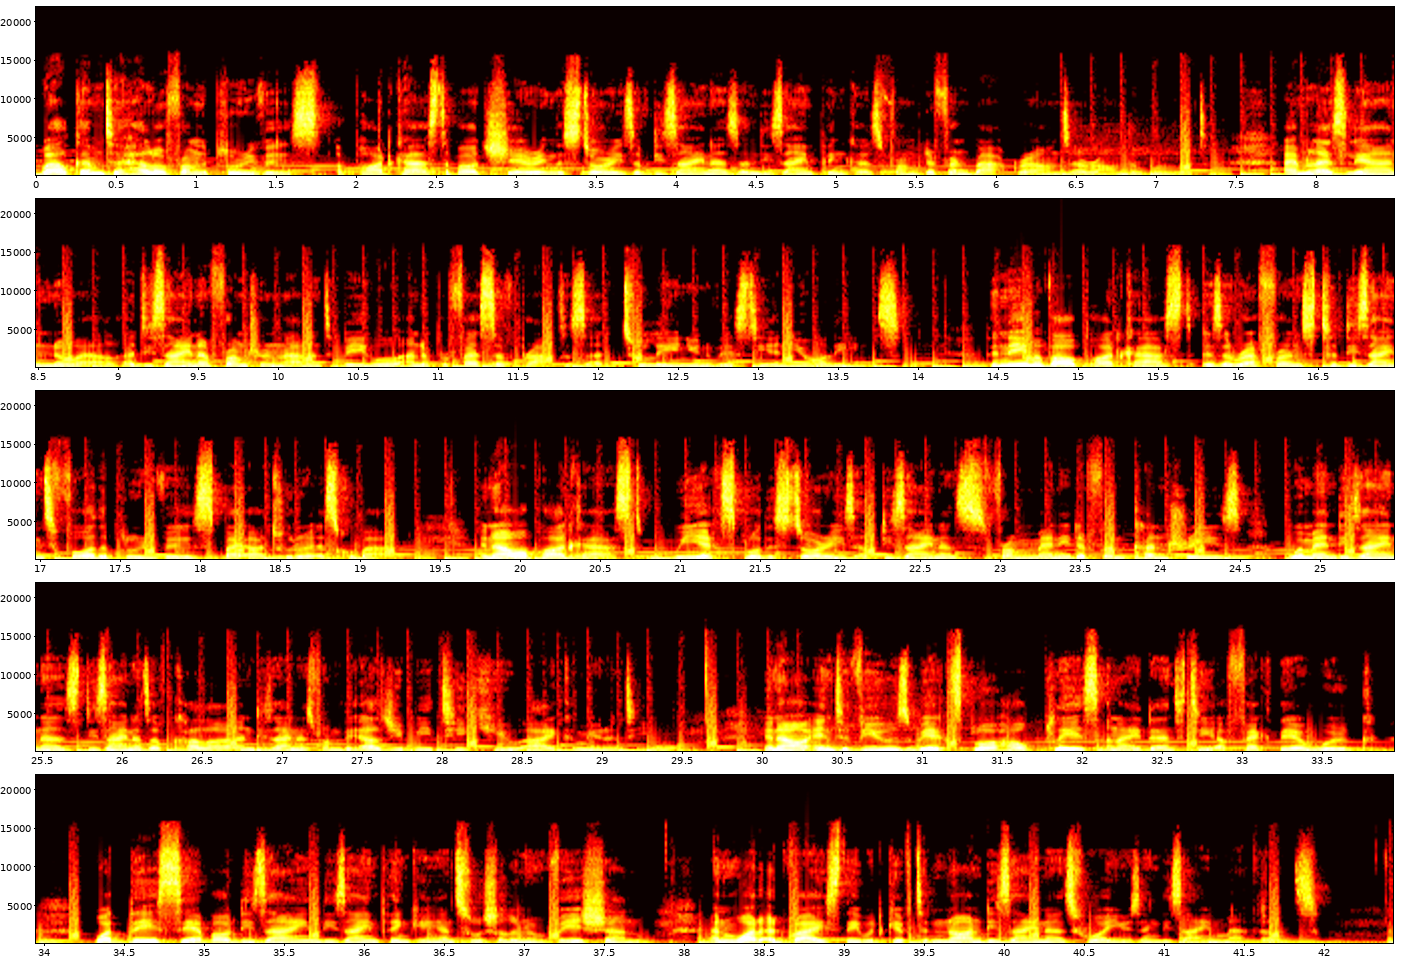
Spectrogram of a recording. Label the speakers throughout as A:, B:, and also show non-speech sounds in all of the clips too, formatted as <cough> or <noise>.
A: Welcome to Hello from the Pluriverse, a podcast about sharing the stories of designers and design thinkers from different backgrounds around the world. I'm Leslie Ann Noel, a designer from Trinidad and Tobago and a professor of practice at Tulane University in New Orleans. The name of our podcast is a reference to Designs for the Pluriverse by Arturo Escobar. In our podcast, we explore the stories of designers from many different countries, women designers, designers of color, and designers from the LGBTQI community. In our interviews, we explore how place and identity affect their work, what they say about design, design thinking, and social innovation, and what advice they would give to non designers who are using design methods.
